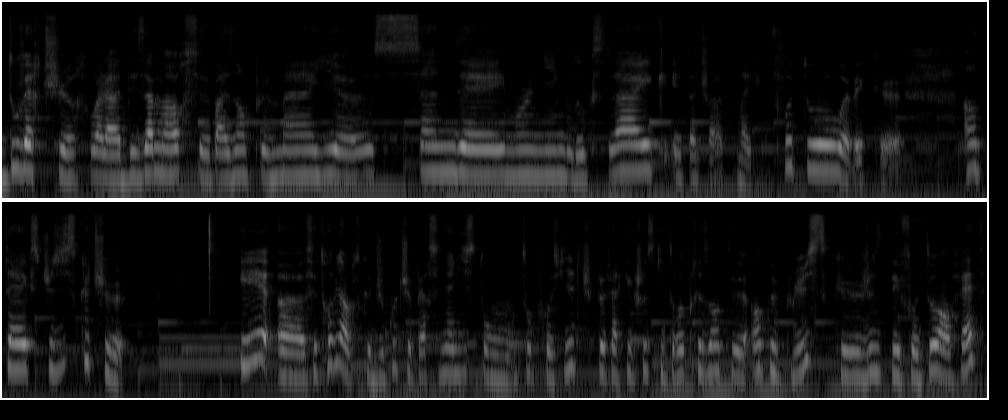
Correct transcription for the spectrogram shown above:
d'ouverture, voilà, des amorces, par exemple My euh, Sunday morning looks like, et toi tu vas répondre avec une photo, avec un texte, tu dis ce que tu veux. Et euh, c'est trop bien parce que du coup tu personnalises ton, ton profil, tu peux faire quelque chose qui te représente un peu plus que juste des photos en fait.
